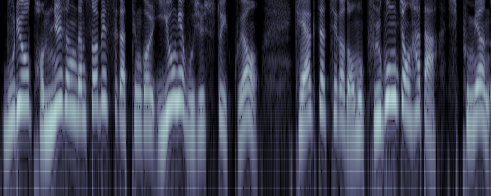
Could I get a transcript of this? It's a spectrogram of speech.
무료 법률 상담 서비스 같은 걸 이용해 보실 수도 있고요. 계약 자체가 너무 불공정하다 싶으면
